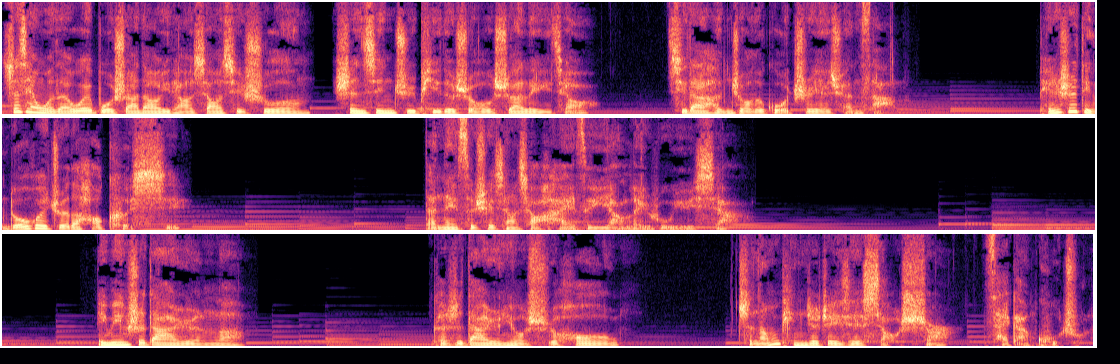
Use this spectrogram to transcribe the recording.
之前我在微博刷到一条消息，说身心俱疲的时候摔了一跤，期待很久的果汁也全洒了。平时顶多会觉得好可惜，但那次却像小孩子一样泪如雨下。明明是大人了。可是大人有时候，只能凭着这些小事儿才敢哭出来。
